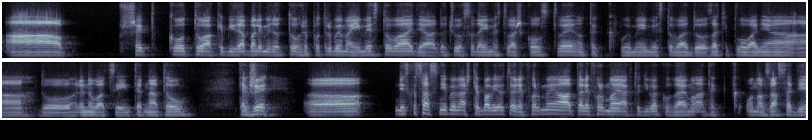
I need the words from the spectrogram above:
a všetko to, aké by zabalíme do toho, že potrebujeme investovať a do čoho sa dá investovať v školstve, no tak budeme investovať do zateplovania a do renovácie internátov. Takže uh, dneska sa asi nebudeme až tak baviť o tej reforme, ale tá reforma, ak to divákov zaujíma, tak ona v zásade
